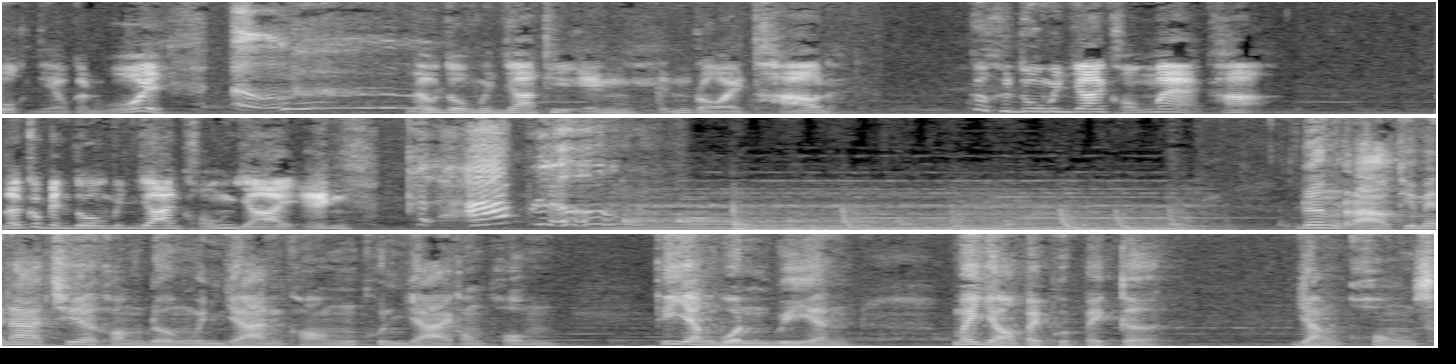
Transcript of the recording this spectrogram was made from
วกเดียวกันโว้ย เออแล้วดวงวิญญาณที่เอ็งเห็นรอยเท้าน่ะก็คือดวงวิญญาณของแม่ข้า แล้วก็เป็นดวงวิญญาณของยายเอง ครับลุง เรื่องราวที่ไม่น่าเชื่อของดวงวิญญาณของคุณยายของผม ที่ยังวนเวียนไม่ยอมไปผุดไปเกิด ยังคงส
